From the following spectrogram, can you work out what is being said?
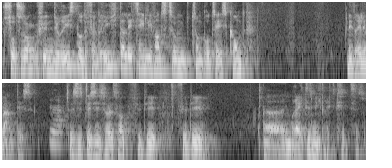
sozusagen für den Juristen oder für den Richter letztendlich, wenn es zum, zum Prozess kommt, nicht relevant ist. Ja. Das ist, das ist also für die, für die äh, im Bereich des Mietrechtsgesetzes.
